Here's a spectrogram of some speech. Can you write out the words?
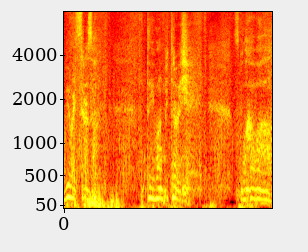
Забивать сразу. Ты, Иван Петрович, сплоховал.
